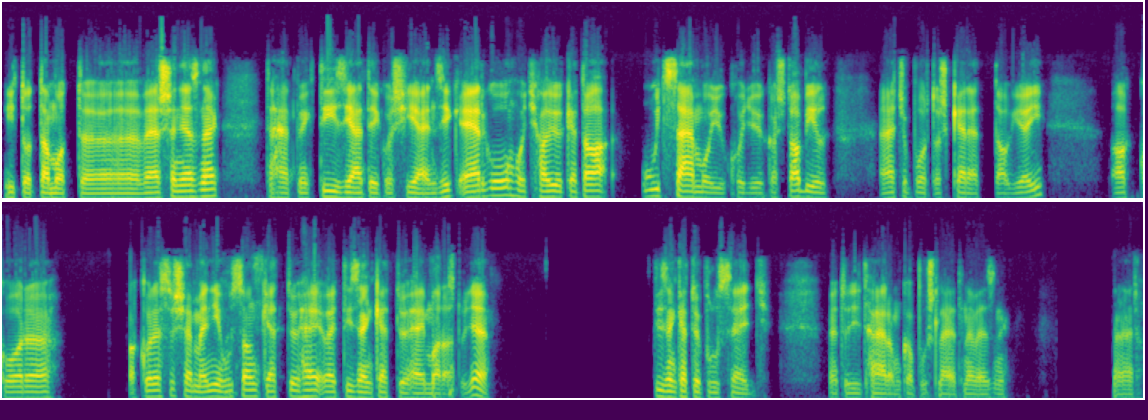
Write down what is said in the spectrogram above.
itt-ott ott versenyeznek, tehát még 10 játékos hiányzik. Ergo, hogyha őket a, úgy számoljuk, hogy ők a stabil átcsoportos keret tagjai, akkor, akkor összesen mennyi? 22 hely, vagy 12 hely marad, ugye? 12 plusz 1, mert hogy itt három kapus lehet nevezni. Már.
